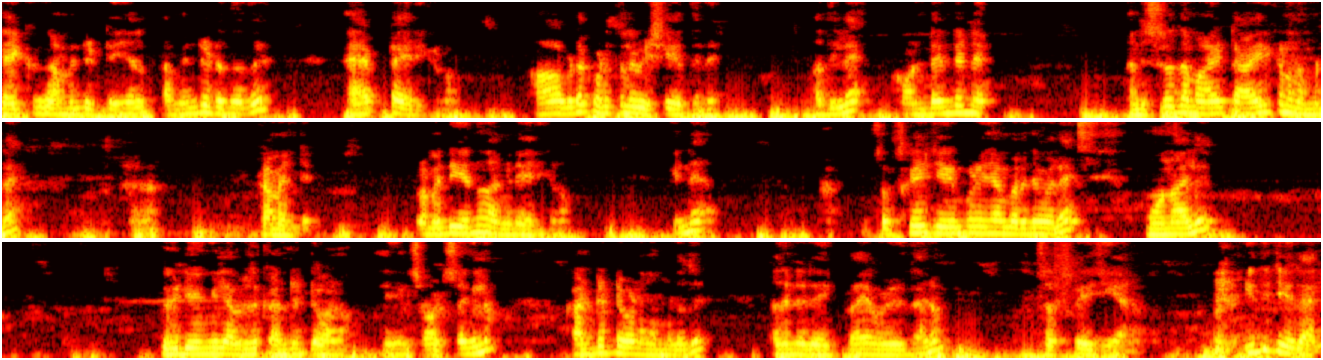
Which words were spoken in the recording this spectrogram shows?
ലൈക്കും കമന്റ് ഇട്ട് കഴിഞ്ഞാൽ കമന്റ് ഇടുന്നത് ആപ്റ്റായിരിക്കണം ആ അവിടെ കൊടുത്തുള്ള വിഷയത്തിന് അതിലെ കോണ്ടന്റിന് അനുസൃതമായിട്ടായിരിക്കണം നമ്മുടെ കമന്റ് കമന്റ് ചെയ്യുന്നത് അങ്ങനെ ആയിരിക്കണം പിന്നെ സബ്സ്ക്രൈബ് ചെയ്യുമ്പോൾ ഞാൻ പറഞ്ഞ പോലെ മൂന്നാൽ വീഡിയോ എങ്കിലും അവർ കണ്ടിട്ട് വേണം. അല്ലെങ്കിൽ ഷോർട്സ് എങ്കിലും കണ്ടിട്ട് വേണം നമ്മളത് അതിന്റെ ഒരു അഭിപ്രായം എഴുതാനും സബ്സ്ക്രൈബ് ചെയ്യാനും. ഇത് ചെയ്താൽ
